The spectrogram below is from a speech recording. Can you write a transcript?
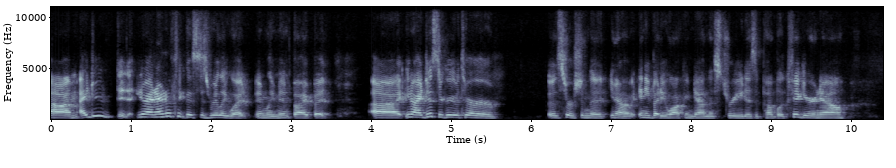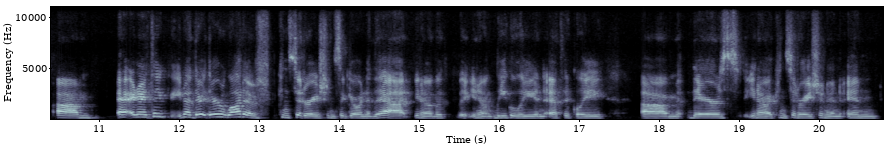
Um, I do, you know, and I don't think this is really what Emily meant by it, but uh, you know, I disagree with her assertion that you know anybody walking down the street is a public figure now. Um, and I think you know there there are a lot of considerations that go into that. You know, the, you know, legally and ethically, um, there's you know a consideration in, in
